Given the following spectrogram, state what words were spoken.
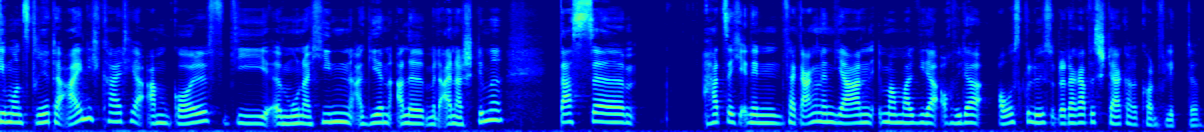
demonstrierte Einigkeit hier am Golf, die äh, Monarchien agieren alle mit einer Stimme, das äh, hat sich in den vergangenen Jahren immer mal wieder auch wieder ausgelöst oder da gab es stärkere Konflikte.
